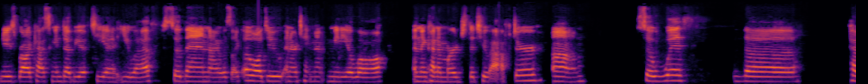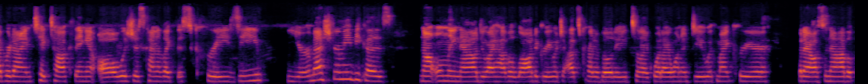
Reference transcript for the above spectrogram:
news broadcasting and WUFT at UF. So then I was like, oh, I'll do entertainment media law and then kind of merge the two after. Um, so with the Pepperdine TikTok thing, it all was just kind of like this crazy year mesh for me because not only now do I have a law degree, which adds credibility to like what I want to do with my career, but I also now have a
